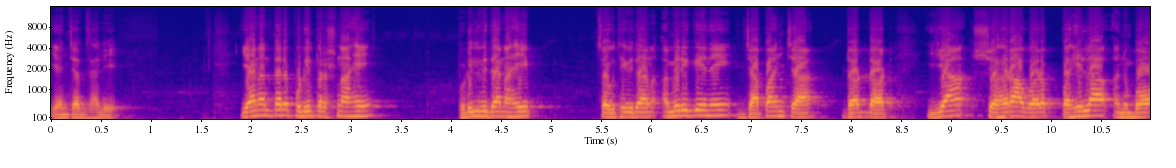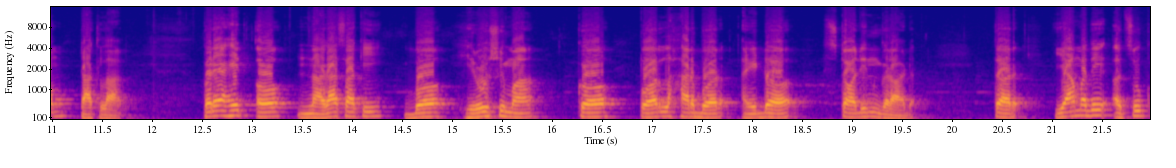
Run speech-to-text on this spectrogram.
यांच्यात झाले. यानंतर पुढील प्रश्न आहे. पुढील विधान आहे. चौथे विधान अमेरिकेने जपानच्या डॉट डॉट या शहरावर पहिला अणुबॉम्ब टाकला. पर्याय आहेत अ नागासाकी ब हिरोशिमा क पर्ल हार्बर आणि ड स्टॉलिनग्राड. तर यामध्ये अचूक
